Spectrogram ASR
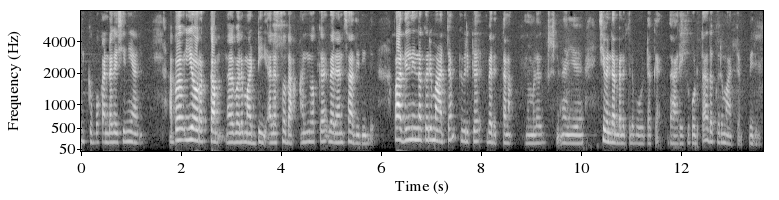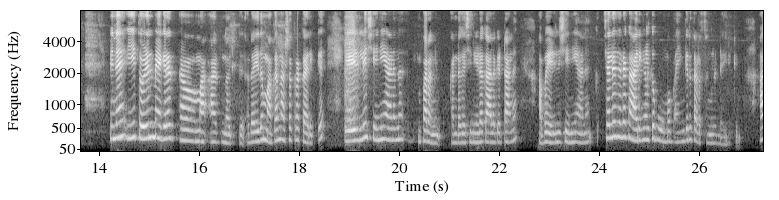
നിൽക്കുമ്പോൾ കണ്ടകശനിയാണ് അപ്പോൾ ഈ ഉറക്കം അതുപോലെ മടി അലസത അന്നൊക്കെ വരാൻ സാധ്യതയുണ്ട്. അപ്പോൾ അതിൽ നിന്നൊക്കെ ഒരു മാറ്റം ഇവർക്ക് വരുത്തണം. നമ്മൾ കൃഷ്ണ ശിവന്റെ അമ്പലത്തിൽ പോയിട്ടൊക്കെ ധാരയ്ക്ക് കൊടുത്താൽ അതൊക്കെ ഒരു മാറ്റം വരും. പിന്നെ ഈ തൊഴിൽ മേഖല ആയിരുന്നവർക്ക് അതായത് മകനക്ഷത്രക്കാർക്ക് ഏഴിൽ ശനിയാണെന്ന് പറഞ്ഞു. കണ്ടകശനിയുടെ കാലഘട്ടമാണ് അപ്പോൾ ഏഴിൽ ശനിയാണ്. ചില ചില കാര്യങ്ങൾക്ക് പോകുമ്പോൾ ഭയങ്കര തടസ്സങ്ങളുണ്ടായിരിക്കും. ആ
